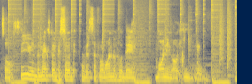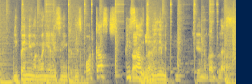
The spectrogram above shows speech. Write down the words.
So, see you in the next episode. Have yourself a wonderful day, morning, or evening. Depending on when you're listening to this podcast. Peace God out. bless. My name is. God bless.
